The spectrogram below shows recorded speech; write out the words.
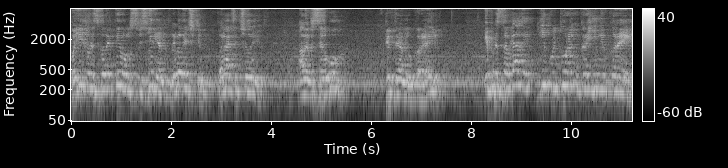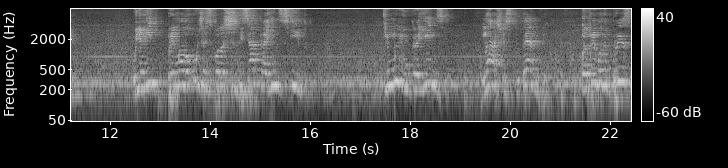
поїхали з колективом Сузір'я невеличким, 12 чоловік, але в Сеул, в Південну Корею, і представляли дні культури України в Кореї. Уявіть, приймало участь понад 60 країн світу. І ми, українці, наші студенти, отримали приз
